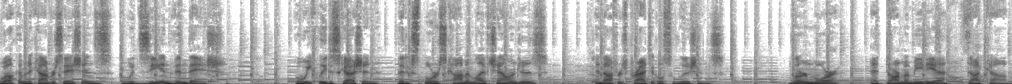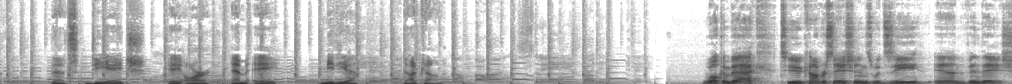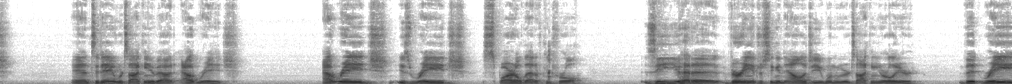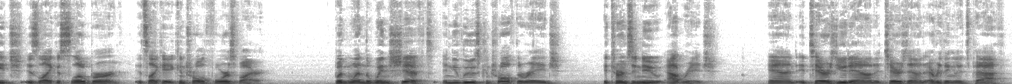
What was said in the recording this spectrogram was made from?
Welcome to Conversations with Zi and Vindesh, a weekly discussion that explores common life challenges and offers practical solutions. Learn more at dharmamedia.com. That's D H A R M A media.com. Welcome back to Conversations with Zi and Vindesh. And today we're talking about outrage. Outrage is rage spiraled out of control. Zi, you had a very interesting analogy when we were talking earlier that rage is like a slow burn. It's like a controlled forest fire. But when the winds shift and you lose control of the rage, it turns into outrage. And it tears you down, it tears down everything in its path.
